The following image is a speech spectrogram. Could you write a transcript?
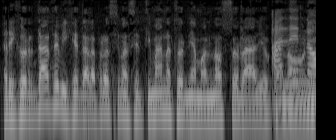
Ricordatevi che dalla prossima settimana torniamo al nostro orario Alle canonico.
